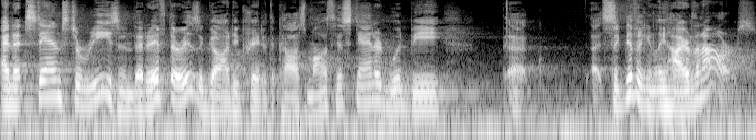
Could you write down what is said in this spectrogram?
And it stands to reason that if there is a God who created the cosmos, his standard would be uh, uh, significantly higher than ours.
